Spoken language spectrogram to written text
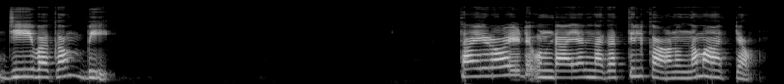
ജീവകം ബി തൈറോയിഡ് ഉണ്ടായാൽ നഖത്തിൽ കാണുന്ന മാറ്റം.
